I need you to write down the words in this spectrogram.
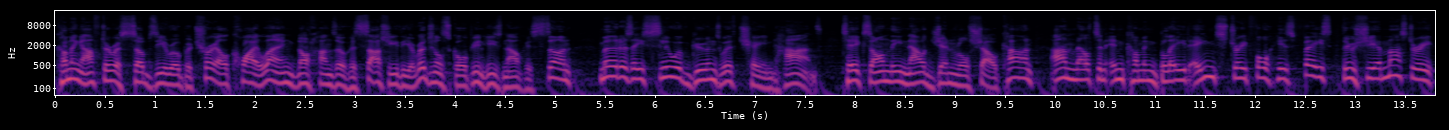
Coming after a Sub Zero betrayal, Kuai Liang, not Hanzo Hasashi, the original Scorpion, he's now his son, murders a slew of goons with chained hands, takes on the now General Shao Kahn, and melts an incoming blade aimed straight for his face through sheer mastery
